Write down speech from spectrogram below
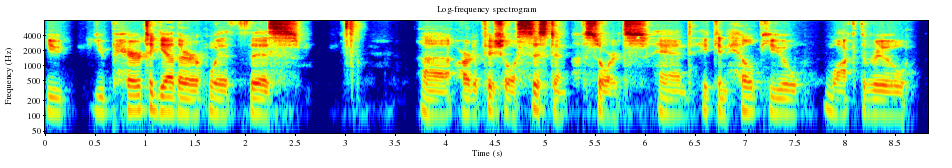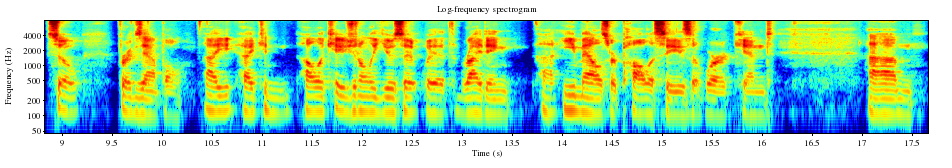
you you pair together with this uh, artificial assistant of sorts, and it can help you walk through. So, for example, I I can I'll occasionally use it with writing uh, emails or policies at work, and um,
